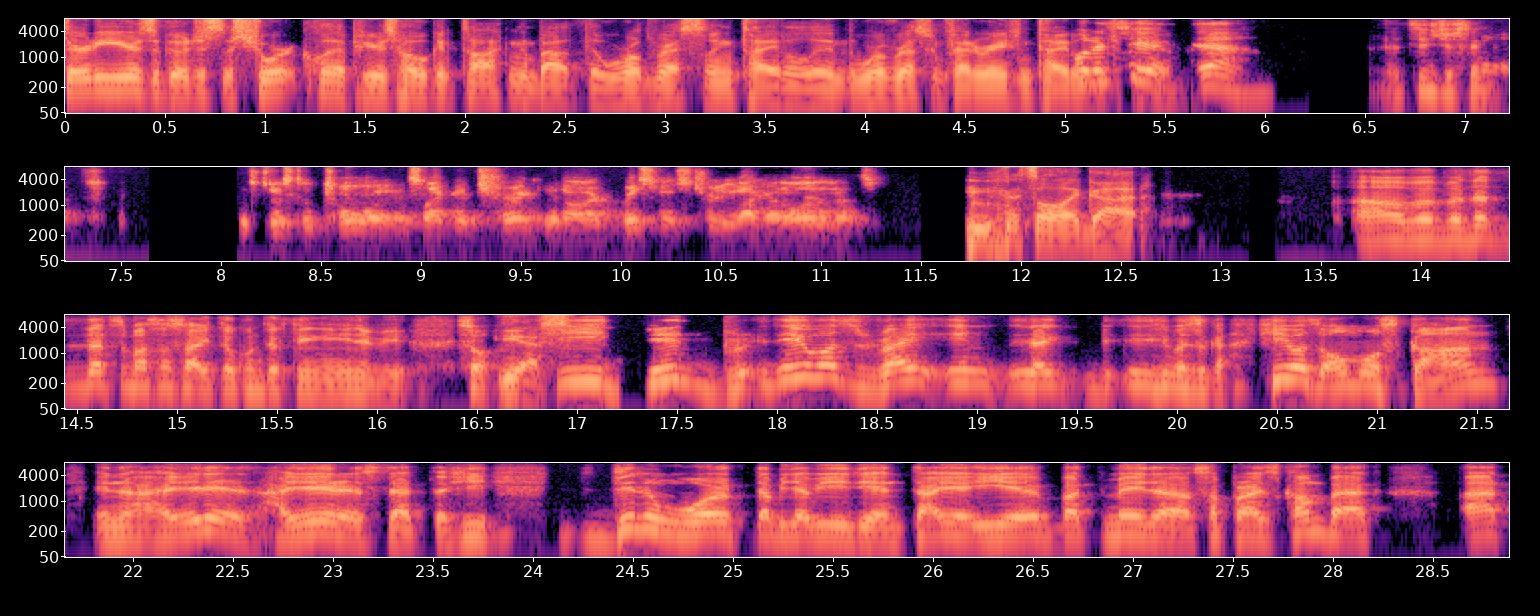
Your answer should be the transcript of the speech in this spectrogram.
30 years ago, just a short clip. Here's Hogan talking about the World Wrestling title and the World Wrestling Federation title. Well, in let's hear. it. Yeah, it's interesting. It's just a toy. It's like a trinket on a Christmas tree, like an ornament. That's all I got. Oh, but, but that, that's Masa Saito conducting an interview. So Yes. he did. br- It was right in like he was he was almost gone in a hiatus, hiatus that he didn't work WWE the entire year, but made a surprise comeback at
